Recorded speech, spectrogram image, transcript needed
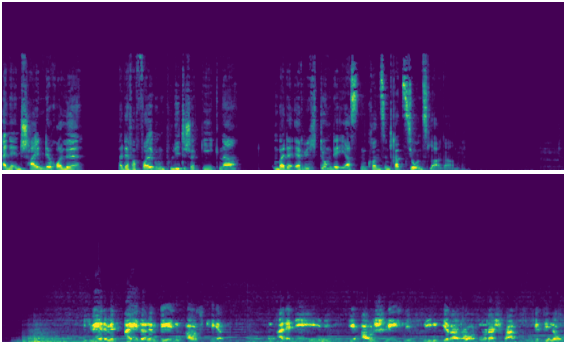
eine entscheidende Rolle bei der Verfolgung politischer Gegner und bei der Errichtung der ersten Konzentrationslager. Ich werde mit eisernem Besen auskehren und alle diejenigen, die ausschließlich wegen ihrer roten oder schwarzen Gesinnung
